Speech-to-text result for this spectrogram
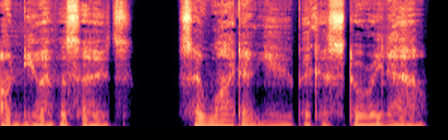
on new episodes. So why don't you pick a story now?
